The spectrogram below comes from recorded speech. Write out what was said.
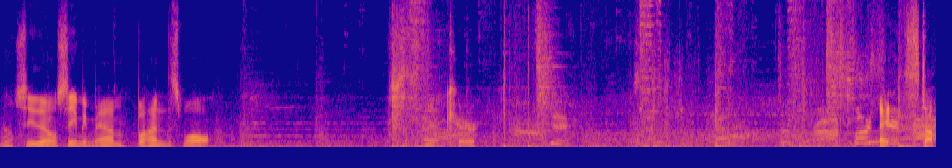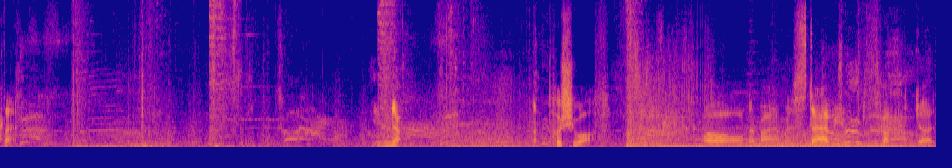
Oh, see, they don't see me, man. I'm behind this wall. I don't care. Hey, stop that. No. I'll push you off. Oh, never mind. I'm gonna stab you in the fucking gut.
